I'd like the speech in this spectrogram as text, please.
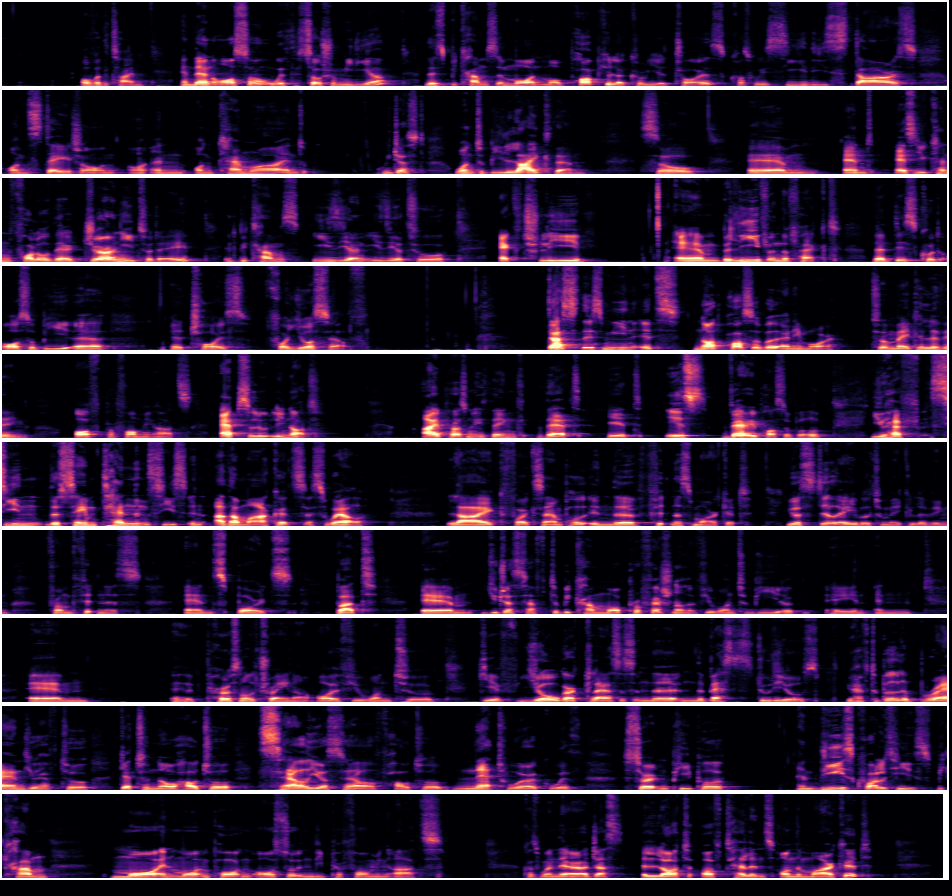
over the time. And then also with social media, this becomes a more and more popular career choice because we see these stars on stage on, on and on camera and we just want to be like them. So um, and as you can follow their journey today it becomes easier and easier to actually um, believe in the fact that this could also be a, a choice for yourself does this mean it's not possible anymore to make a living of performing arts? Absolutely not. I personally think that it is very possible. You have seen the same tendencies in other markets as well. Like, for example, in the fitness market, you are still able to make a living from fitness and sports, but um, you just have to become more professional if you want to be a, a, an, um, a personal trainer or if you want to give yoga classes in the in the best studios. You have to build a brand. You have to get to know how to sell yourself how to network with certain people. And these qualities become more and more important also in the performing arts because when there are just a lot of talents on the market,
